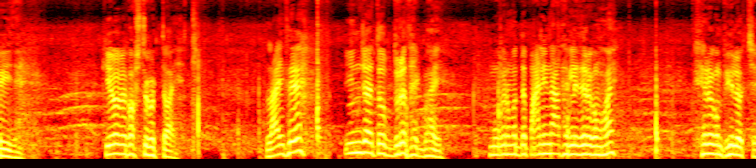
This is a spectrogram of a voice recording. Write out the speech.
এই যে, কীভাবে কষ্ট করতে হয়। লাইফে এনজয় তো দূরে থাক ভাই। মুখের মধ্যে পানি না থাকলে যেরকম হয়, সেরকম ফিল হচ্ছে।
